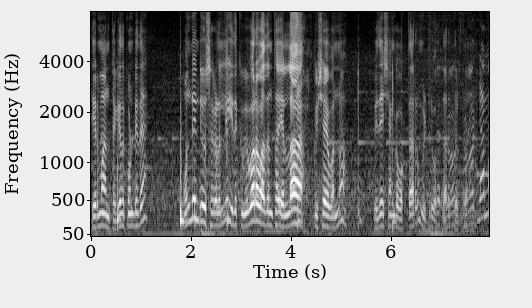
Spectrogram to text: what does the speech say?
ತೀರ್ಮಾನ ತೆಗೆದುಕೊಂಡಿದೆ. ಮುಂದಿನ ದಿವಸಗಳಲ್ಲಿ ಇದಕ್ಕೆ ವಿವರವಾದಂಥ ಎಲ್ಲ ವಿಷಯವನ್ನು ವಿದೇಶಾಂಗ ವಕ್ತಾರರು, ಮಿಲಿಟರಿ ವಕ್ತಾರರು ತಿಳಿಸ್ತಾರೆ. ನಮ್ಮ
